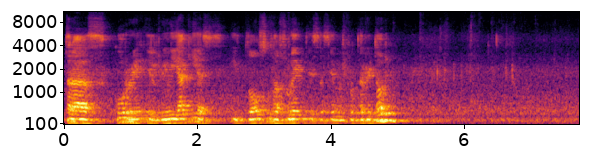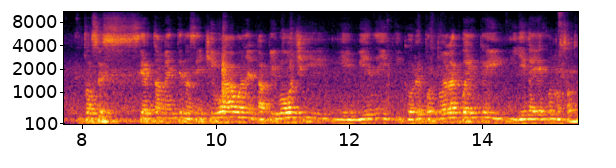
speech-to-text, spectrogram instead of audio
transcurre el río Yaquias y todos sus afluentes hacia nuestro territorio. Entonces, ciertamente nace en Chihuahua, en el Papigochi, y viene y, corre por toda la cuenca y, llega allá con nosotros.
